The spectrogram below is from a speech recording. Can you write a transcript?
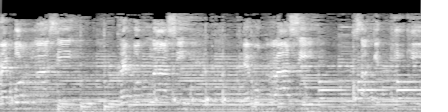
reformasi, reformasi, demokrasi, sakit gigi.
